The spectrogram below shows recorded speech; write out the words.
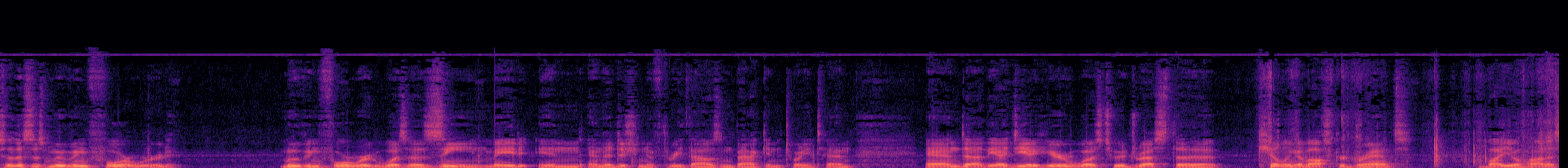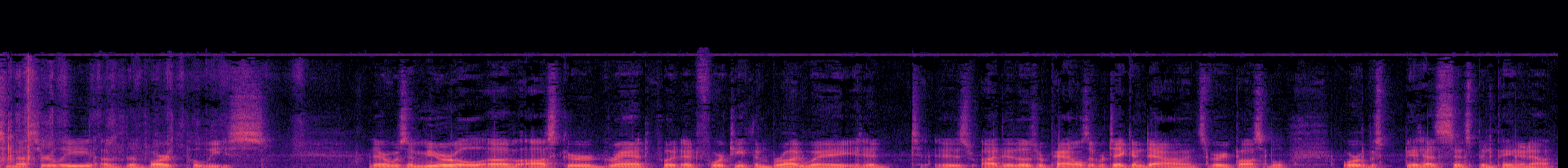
so this is moving forward. Moving Forward was a zine made in an edition of 3000 back in 2010. And uh, the idea here was to address the killing of Oscar Grant by Johannes Mehserle of the BART Police. There was a mural of Oscar Grant put at 14th and Broadway. It had is either those were panels that were taken down. It's very possible, or it was it has since been painted out.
